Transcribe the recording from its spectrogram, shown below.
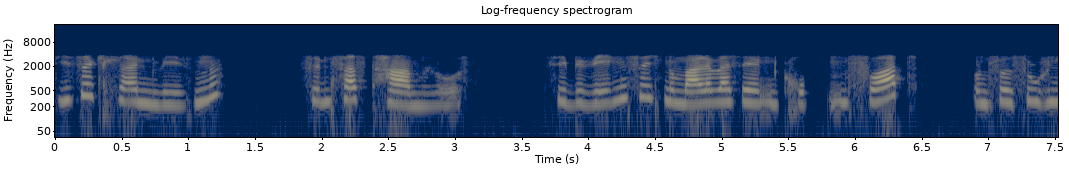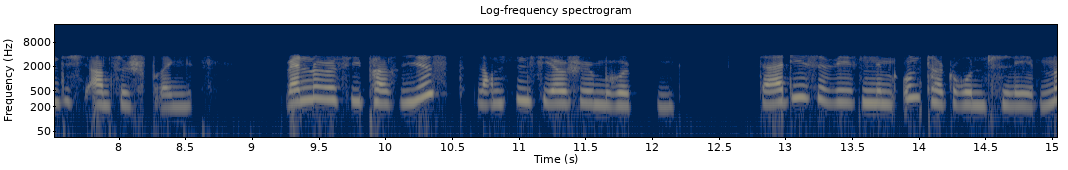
Diese kleinen Wesen sind fast harmlos. Sie bewegen sich normalerweise in Gruppen fort und versuchen dich anzuspringen. Wenn du sie parierst, landen sie auf ihrem Rücken. Da diese Wesen im Untergrund leben,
